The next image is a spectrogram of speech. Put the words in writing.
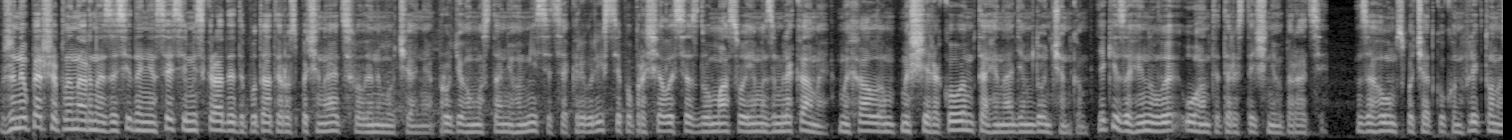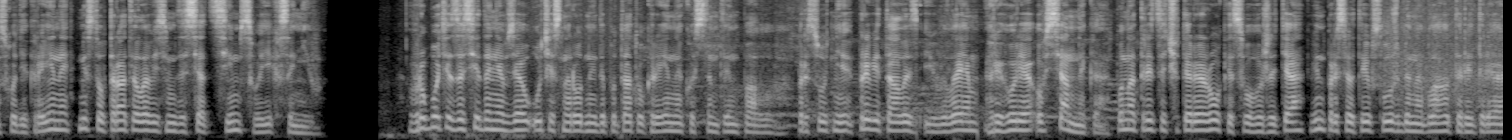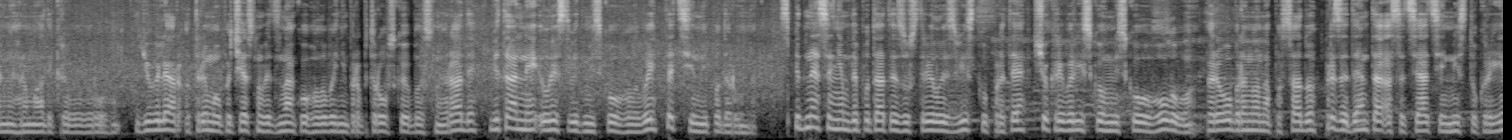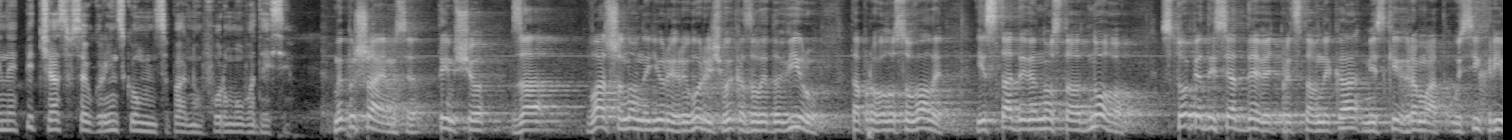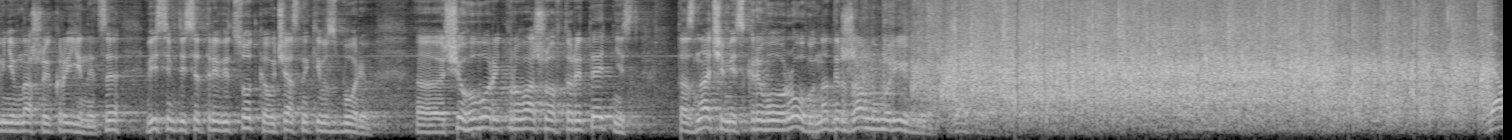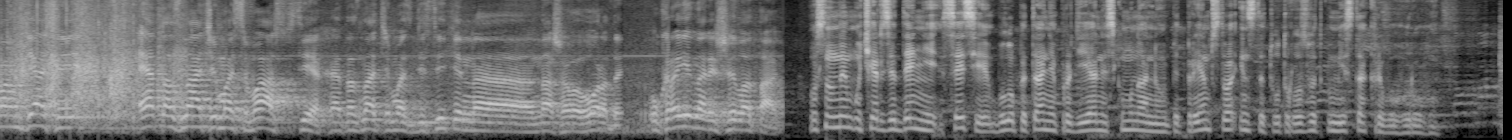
Вже не вперше пленарне засідання сесії міськради депутати розпочинають з хвилини мовчання. Протягом останнього місяця криворіжці попрощалися з двома своїми земляками Михайлом Мещеряковим та Геннадієм Донченком, які загинули у антитерористичній операції. Загалом з початку конфлікту на сході країни місто втратило 87 своїх синів. В роботі засідання взяв участь народний депутат України Костянтин Павлов. Присутні привітали з ювілеєм Григорія Овсянника. Понад 34 роки свого життя він присвятив службі на благо територіальної громади Кривого Рогу. Ювіляр отримав почесну відзнаку голови Дніпропетровської обласної ради, вітальний лист від міського голови та цінний подарунок. З піднесенням депутати зустріли звістку про те, що Криворізького міського голову переобрано на посаду президента Асоціації міст України під час всеукраїнського муніципального форуму в Одесі. Ми пишаємося тим, що за вас, шановний Юрій Григорійович, виказали довіру та проголосували із 191 159 представника міських громад усіх рівнів нашої країни. Це 83% учасників зборів, Е, що говорить про вашу авторитетність та значимість Кривого Рогу на державному рівні. Дякую. Я вам вдячний. Это значимость вас всех, это значимость действительно нашего города. Украина решила так. Основним у черзі денній сесії було питання про діяльність комунального підприємства Інститут розвитку міста Кривого Рогу.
